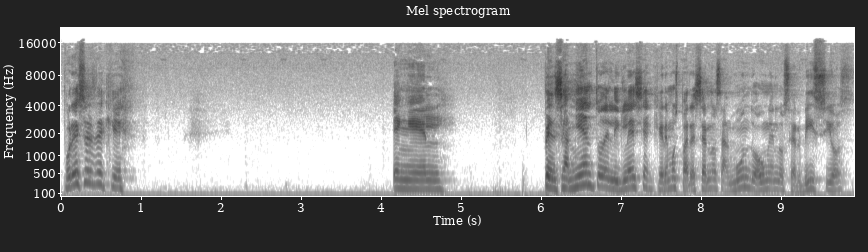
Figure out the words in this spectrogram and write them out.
por eso es de que en el pensamiento de la iglesia que queremos parecernos al mundo, aún en los servicios,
